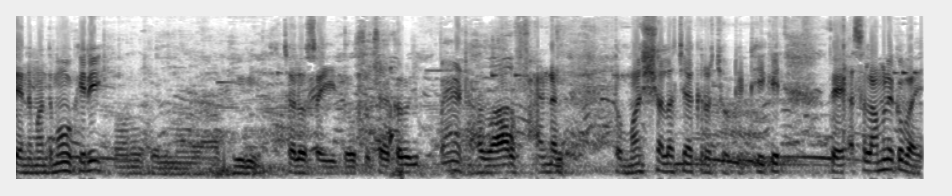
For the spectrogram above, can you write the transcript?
तीन मंथ मोह खीरी? खीरी। चलो सही। दो सौ चेक करो जी पैंठ हज़ार फाइनल तो माशाला चेक करो छोटी। ठीक है। तो असलम भाई।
